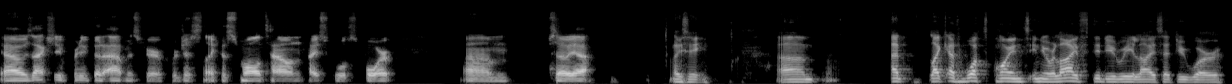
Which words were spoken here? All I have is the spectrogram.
yeah, it was actually a pretty good atmosphere for just like a small town high school sport. Um, so yeah, I see. Um, at like at what point in your life did you realize that you were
